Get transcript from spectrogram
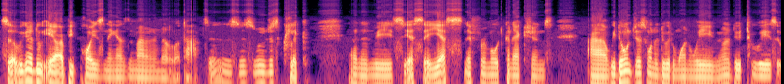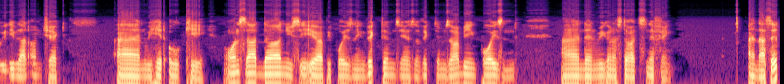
So we're gonna do ARP poisoning as the man in the middle attack so this, we'll just click. And then we say yes sniff remote connections. Uh, we don't just want to do it one way we want to do it two ways so we leave that unchecked. And we hit OK once that done you see ARP poisoning victims. Yes the victims are being poisoned. And then we're gonna start sniffing and that's it.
